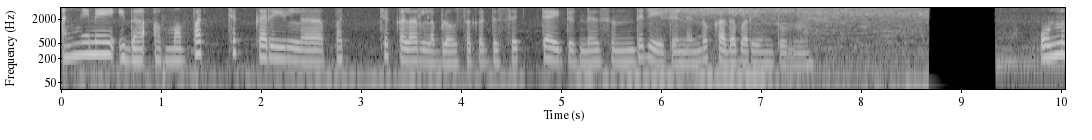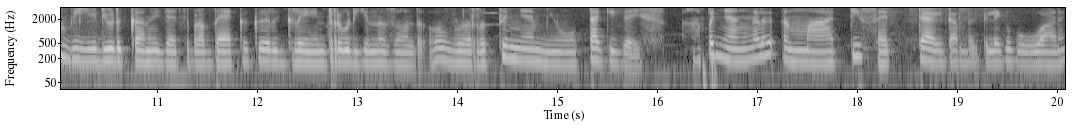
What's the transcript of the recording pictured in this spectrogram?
അങ്ങനെ ഇതാ അമ്മ പച്ചക്കറിയുള്ള പച്ച കളറുള്ള ബ്ലൗസൊക്കെ ഇട്ട് സെറ്റായിട്ടുണ്ട് സുന്ദരിയായിട്ടുണ്ട് എന്തോ കഥ പറയാൻ തോന്നുന്നു. ഒന്ന് വീഡിയോ എടുക്കാമെന്ന് വിചാരിച്ചപ്പോൾ ആ ബാക്ക് കയറി ഗ്രൈൻഡർ പിടിക്കുന്ന സൗണ്ട് ഓ വെറുത്ത് ഞാൻ മ്യൂട്ടാക്കി ഗൈസ് അപ്പം ഞങ്ങൾ മാറ്റി സെറ്റ് സെറ്റായിട്ട് അമ്പലത്തിലേക്ക് പോവുകയാണ്.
